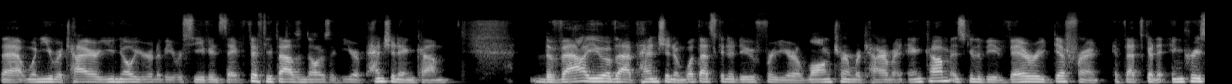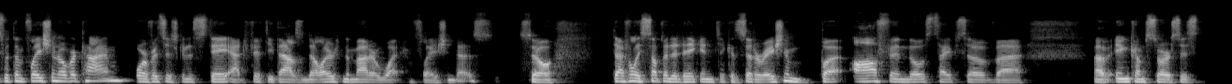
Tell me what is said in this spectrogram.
that when you retire, you know you're going to be receiving, say, $50,000 a year pension income. The value of that pension and what that's going to do for your long term retirement income is going to be very different if that's going to increase with inflation over time or if it's just going to stay at $50,000 no matter what inflation does. So, definitely something to take into consideration. But often those types of uh, of income sources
